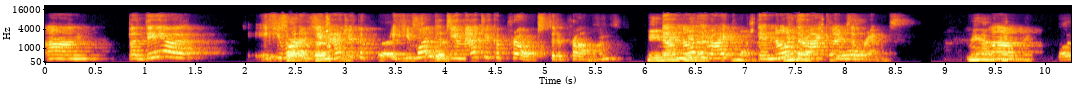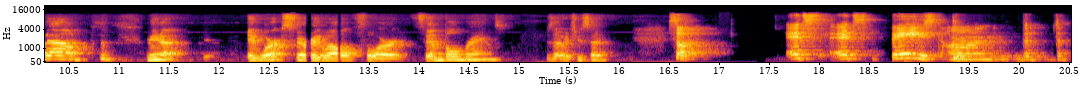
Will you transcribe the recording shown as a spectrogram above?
um, but they are, if you Sorry, want a sorry, geometric, sorry, if you want a sorry. geometric approach to the problem, Mina, they're not Mina, the right, Mina, they're not the right kinds of branes. Mina, Um, Mina, slow down. Mina, it works very well for thimble branes. Is that what you said? So it's it's based on the the,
